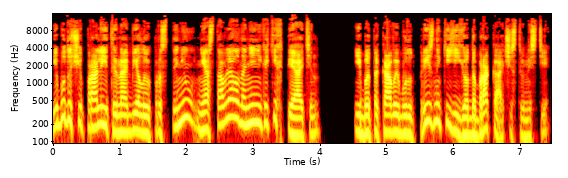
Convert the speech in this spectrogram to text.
и, будучи пролитой на белую простыню, не оставляла на ней никаких пятен, ибо таковы будут признаки ее доброкачественности.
